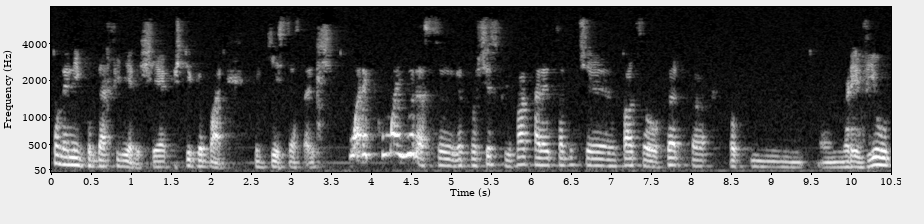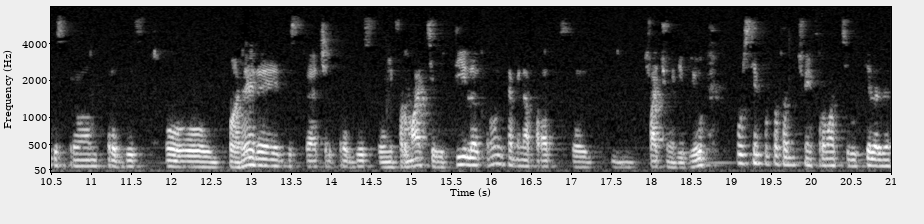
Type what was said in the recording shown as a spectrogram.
pune linkuri de afiliere și ea câștigă bani în chestia asta. Deci, oare cum ai vrea să reproșezi cuiva care îți aduce în față o ofertă, o, un review despre un produs, o părere despre acel produs, o informație utilă, că nu trebuie neapărat să faci un review, pur și simplu poți aduce o informație utilă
